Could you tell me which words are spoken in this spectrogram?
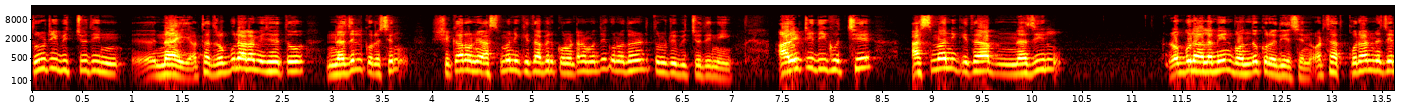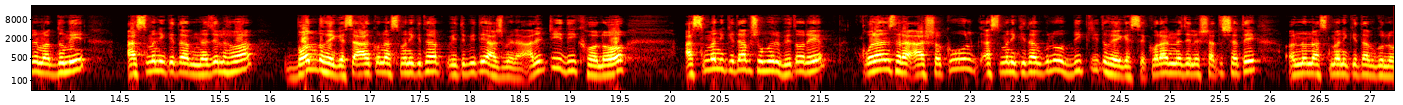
ত্রুটি বিচ্যুতি নাই। অর্থাৎ রব্বুল আলমী যেহেতু নাজিল করেছেন, সে কারণে আসমানি কিতাবের কোনোটার মধ্যে কোনো ধরনের ত্রুটি বিচ্যুতি নেই। আরেকটি দিক হচ্ছে, আসমানি কিতাব নাজিল রব্বুল আলমিন বন্ধ করে দিয়েছেন। অর্থাৎ কোরআন নাজিলের মাধ্যমে আসমানি কিতাব নাজিল হওয়া বন্ধ হয়ে গেছে, আর কোন আসমানি কিতাব পৃথিবীতে আসবে না। আরেকটি দিক হলো, আসমানি কিতাব সমূহের ভিতরে কোরআন ছাড়া আর সকল আসমানি কিতাবগুলো বিকৃত হয়ে গেছে। কোরআন নাজিলের সাথে সাথে অন্যান্য আসমানি কিতাবগুলো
